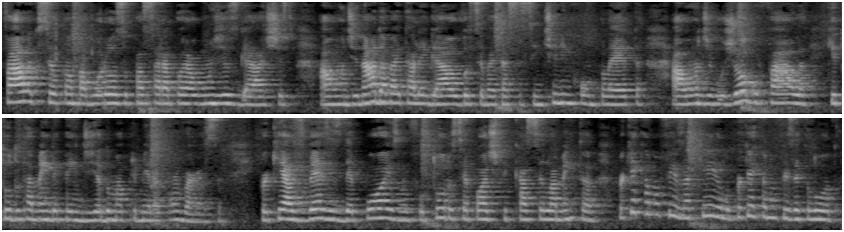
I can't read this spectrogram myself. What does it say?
Fala que seu campo amoroso passará por alguns desgastes, aonde nada vai estar tá legal, você vai estar tá se sentindo incompleta, aonde o jogo fala que tudo também dependia de uma primeira conversa. Porque às vezes depois, no futuro, você pode ficar se lamentando. Por que, que eu não fiz aquilo? Por que, que eu não fiz aquilo outro?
